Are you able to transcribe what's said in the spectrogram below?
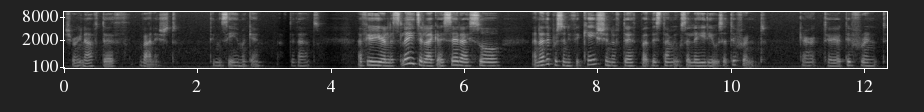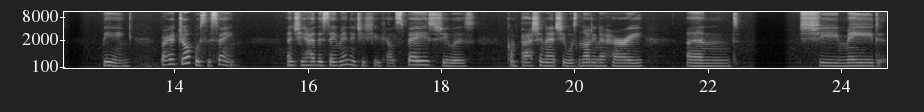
sure enough, death vanished. Didn't see him again after that. A few years later, like I said, I saw another personification of death, but this time it was a lady, it was a different character, a different being, but her job was the same. And she had the same energy. She held space, she was compassionate, she was not in a hurry, and she made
